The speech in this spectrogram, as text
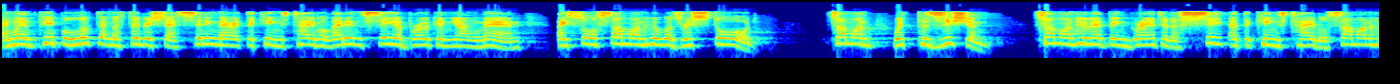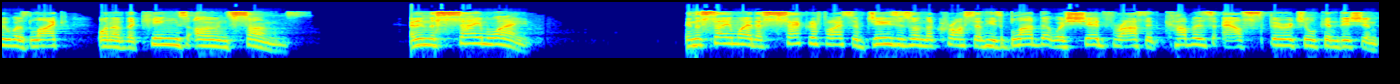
And when people looked at Mephibosheth sitting there at the king's table, they didn't see a broken young man. They saw someone who was restored, someone with position, someone who had been granted a seat at the king's table, someone who was like one of the king's own sons. And in the same way, in the same way, the sacrifice of Jesus on the cross and his blood that was shed for us, it covers our spiritual condition.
